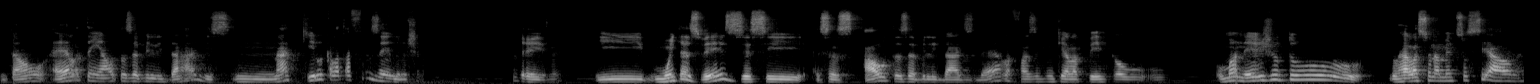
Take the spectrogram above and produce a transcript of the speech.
Então, ela tem altas habilidades naquilo que ela está fazendo, no xadrez, né? E muitas vezes esse, essas altas habilidades dela fazem com que ela perca o, o manejo do, do relacionamento social, né?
